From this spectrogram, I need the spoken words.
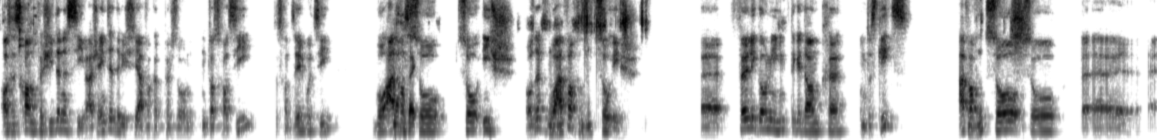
also es kann verschiedenes sein, weißt, entweder ist sie einfach eine Person, und das kann sein, das kann sehr gut sein, wo einfach so, so ist, oder? Wo Mhm, einfach mhm. so ist. Völlig ohne Hintergedanken, und das gibt's. Einfach Mhm. so, so äh, äh, äh,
